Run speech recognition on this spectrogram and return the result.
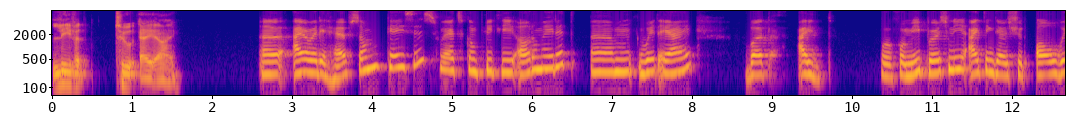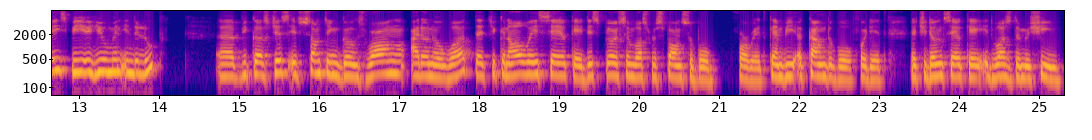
leave it to AI? Uh, I already have some cases where it's completely automated um, with AI. But I, for, for me personally, I think there should always be a human in the loop. Uh, because just if something goes wrong, I don't know what, that you can always say, okay, this person was responsible for it, can be accountable for it. That you don't say, okay, it was the machine.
